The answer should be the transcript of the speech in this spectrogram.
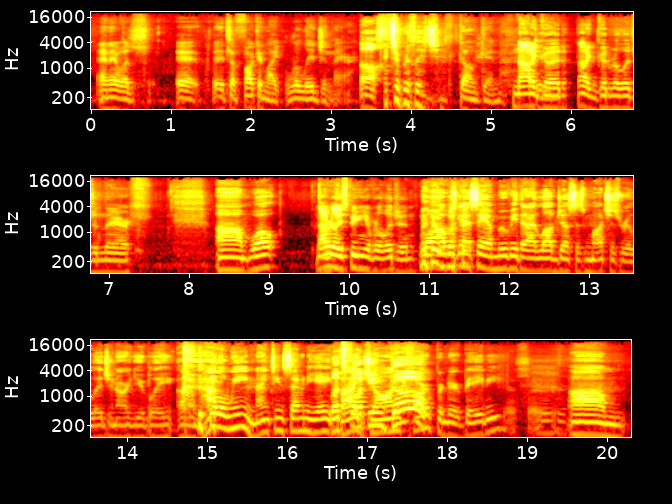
and it was it. It's a fucking like religion there. Ugh, It's a religion. Dunkin'. not a good, not a good religion there. Um, well, Not really speaking of religion. well, I was gonna say a movie that I love just as much as religion, arguably. Um, Halloween, 1978, Let's by fucking John go! Carpenter, baby. Um,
